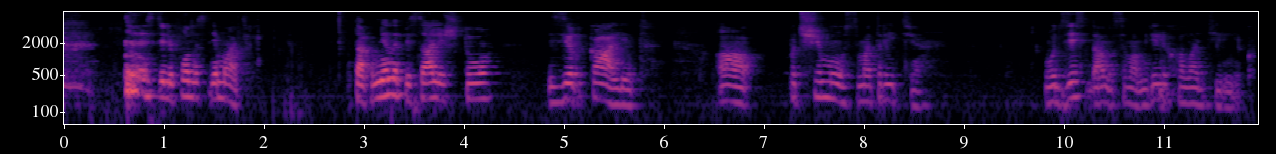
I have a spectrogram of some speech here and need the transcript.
с телефона снимать. Так, мне написали, что зеркалит. А почему? Смотрите. Вот здесь, да, на самом деле холодильник.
